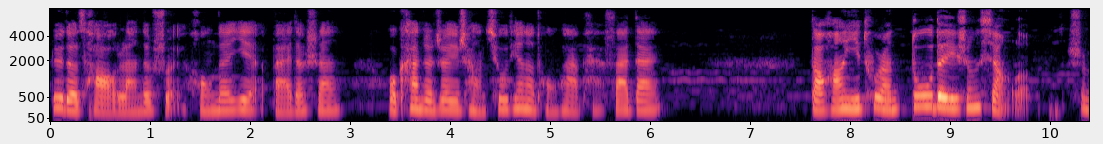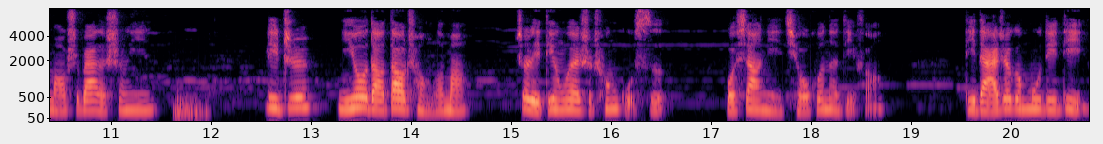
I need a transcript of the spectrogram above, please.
绿的草，蓝的水，红的叶，白的山。我看着这一场秋天的童话拍发呆。导航仪突然“嘟”的一声响了，是毛十八的声音：“荔枝，你又到稻城了吗？这里定位是冲古寺，我向你求婚的地方。抵达这个目的地，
